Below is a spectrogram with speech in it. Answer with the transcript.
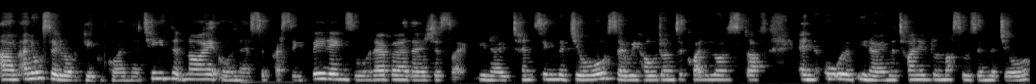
um, and also a lot of people grind their teeth at night or when they're suppressing feelings or whatever they're just like you know tensing the jaw. So we hold on to quite a lot of stuff in all of you know in the tiny little muscles in the jaw.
